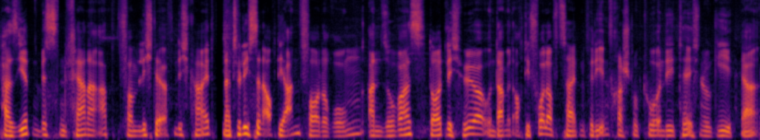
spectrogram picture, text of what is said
passiert ein bisschen ferner ab vom Licht der Öffentlichkeit. Natürlich sind auch die Anforderungen an sowas deutlich höher und damit auch die Vorlaufzeiten für die Infrastruktur und die Technologie. Ja,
